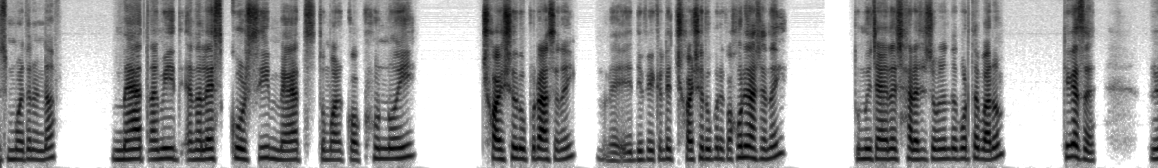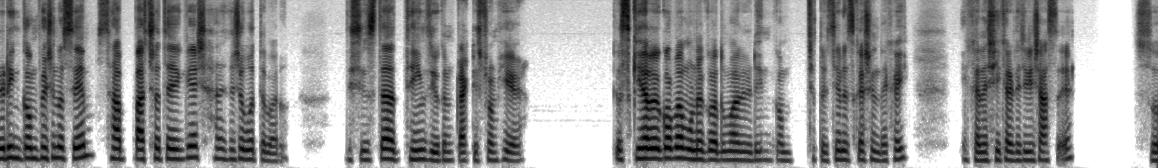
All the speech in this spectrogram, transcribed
ইস মোর এনাফ ম্যাথ আমি অ্যানালাইজ করছি ম্যাথ তোমার কখনোই ছয়শোর উপরে আসে নাই। মানে এই ডিফিকাল্টি ছয়শোর উপরে কখনোই আসে নাই। তুমি চাইলে সাড়ে ছশো পর্যন্ত করতে পারো। ঠিক আছে? রিডিং কম্পিটিশনও সেম সাব পাঁচশো থেকে সাড়ে ছশো করতে পারো। This is the things you can practice from here তো কীভাবে করবা? মনে করো তোমার রিডিং কম ডিসকাশন দেখাই। এখানে শেখার জিনিস আছে। সো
